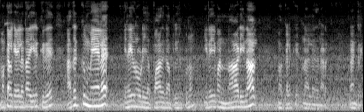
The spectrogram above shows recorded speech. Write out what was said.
மக்கள் கையில் தான் இருக்குது. அதற்கு மேலே இறைவனுடைய பாதுகாப்பு இருக்கணும். இறைவன் நாடினால் மக்களுக்கு நல்லது நடக்கும். நன்றி.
